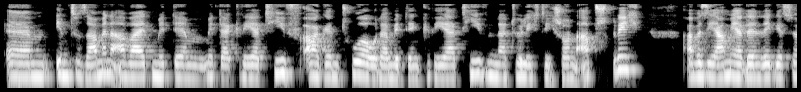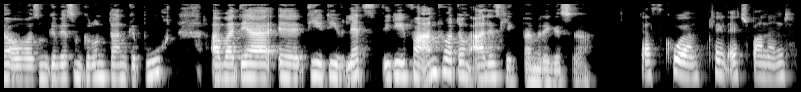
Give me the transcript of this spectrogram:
ähm, in Zusammenarbeit mit dem mit der Kreativagentur oder mit den Kreativen natürlich sich schon abspricht aber sie haben ja den Regisseur auch aus einem gewissen Grund dann gebucht. Aber der, äh, die, die letzte, die Verantwortung, alles liegt beim Regisseur. Das ist cool, klingt echt spannend.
